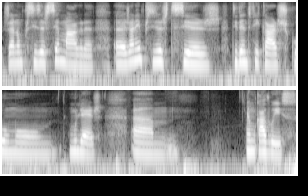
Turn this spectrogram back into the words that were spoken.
já não precisas de ser magra, uh, já nem precisas de ser, te identificares como mulher. Um, é um bocado isso.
